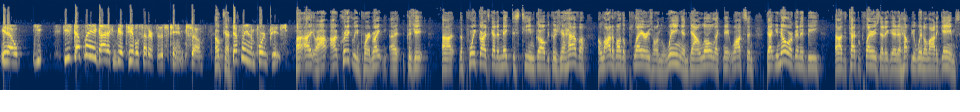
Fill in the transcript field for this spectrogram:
you know he he's definitely a guy that can be a table setter for this team. So Okay. definitely an important piece. I, I, I, critically important, right? Because you, uh, the point guard's got to make this team go because you have a, a lot of other players on the wing and down low, like Nate Watson, that you know are going to be uh, the type of players that are going to help you win a lot of games.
